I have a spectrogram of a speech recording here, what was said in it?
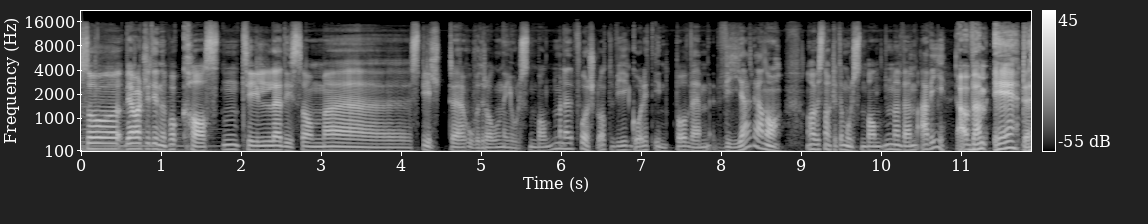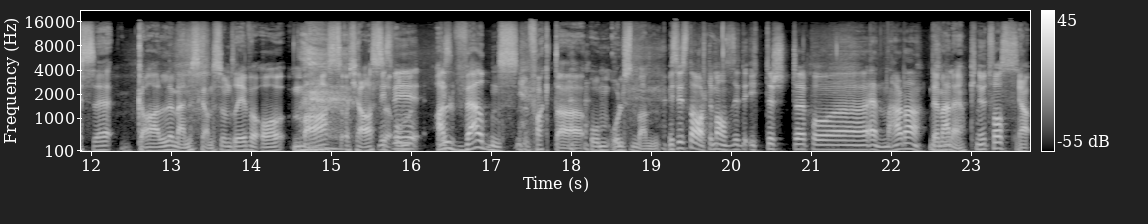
Så vi har vært litt inne på casten til de som uh, spilte hovedrollen i Olsenbanden. Men jeg foreslår at vi går litt inn på hvem vi er ja, nå. Nå har vi snakket litt om Olsenbanden, men hvem er vi? Ja, Hvem er disse gale menneskene som driver og maser og kjaser vi- om all verdens fakta om Olsenbanden? Hvis vi starter med han som sitter ytterst på eh, enden her, da. Det er det? Knut Foss. Ja.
